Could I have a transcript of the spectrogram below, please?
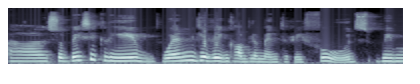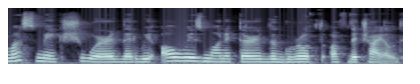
Uh, so basically, when giving complementary foods, we must make sure that we always monitor the growth of the child.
